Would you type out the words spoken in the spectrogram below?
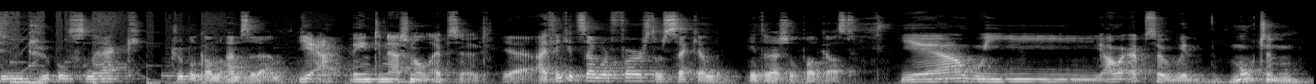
to Drupal Snack, DrupalCon Amsterdam. Yeah, the international episode. Yeah, I think it's our first or second international podcast. Yeah, we our episode with Morten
